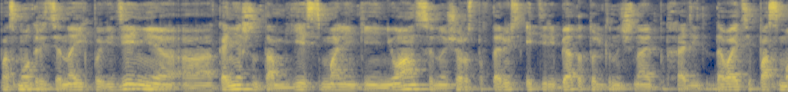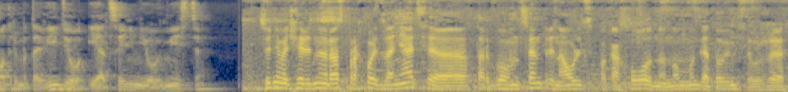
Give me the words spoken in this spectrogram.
посмотрите на их поведение. А, конечно, там есть маленькие нюансы, но еще раз повторюсь, эти ребята только начинают подходить. Давайте посмотрим это видео и оценим его вместе. Сегодня в очередной раз проходит занятие в торговом центре. На улице пока холодно, но мы готовимся уже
